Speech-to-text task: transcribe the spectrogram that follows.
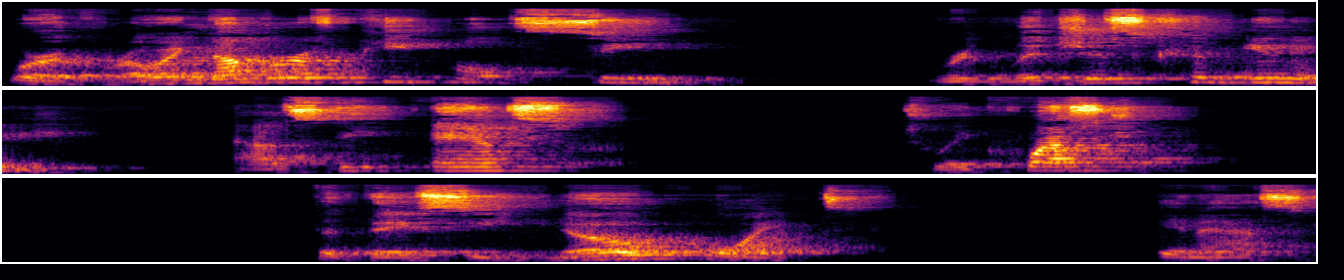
where a growing number of people see religious community as the answer to a question that they see no point in asking.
